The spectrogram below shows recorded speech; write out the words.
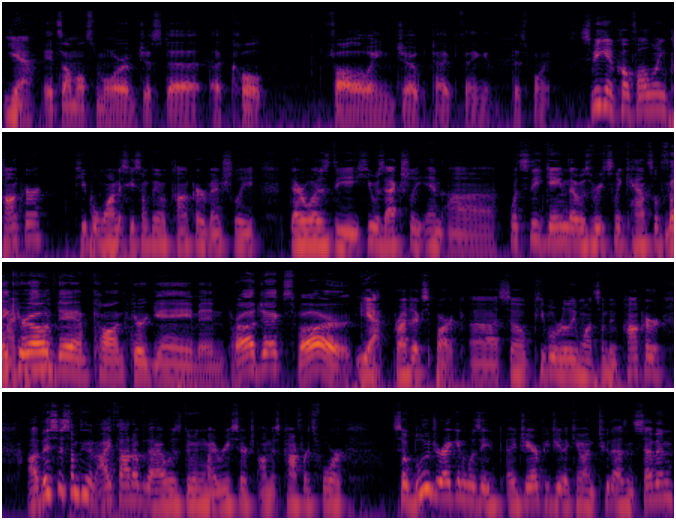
yeah. it's almost more of just a, a cult following joke type thing at this point. Speaking of cult following, Conker. People want to see something with Conker eventually. There was the he was actually in uh what's the game that was recently canceled Make Microsoft? your own damn Conker game in Project Spark. Yeah, Project Spark. Uh, so people really want something to conquer. Uh, this is something that I thought of that I was doing my research on this conference for. So Blue Dragon was a, a JRPG that came out in 2007.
